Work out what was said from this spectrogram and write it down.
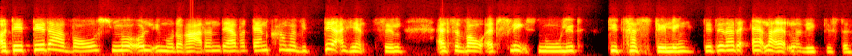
Og det er det, der er vores mål i Moderaterne, det er, hvordan kommer vi derhen til, altså hvor at flest muligt de tager stilling. Det er det, der er det aller, aller vigtigste.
